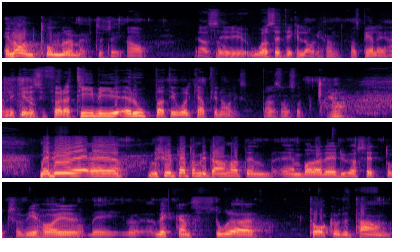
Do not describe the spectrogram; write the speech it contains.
enormt tomrum efter sig. Ja. Alltså, ja. Oavsett vilket lag han, han spelar i. Han lyckades ja. föra team i Europa till World Cup-final. Liksom. Bara en sån sak. Ja. Men du, eh, nu ska vi prata om lite annat än, än, bara det du har sett också. Vi har ju veckans stora talk of the town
